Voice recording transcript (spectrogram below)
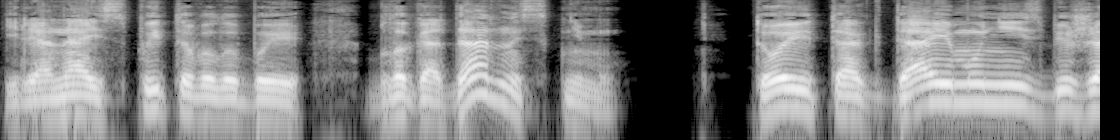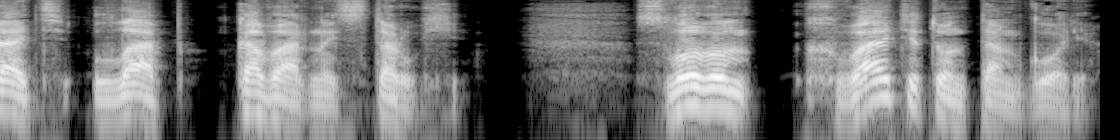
или она испытывала бы благодарность к нему, то и тогда ему не избежать лап коварной старухи. Словом, хватит он там горя.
